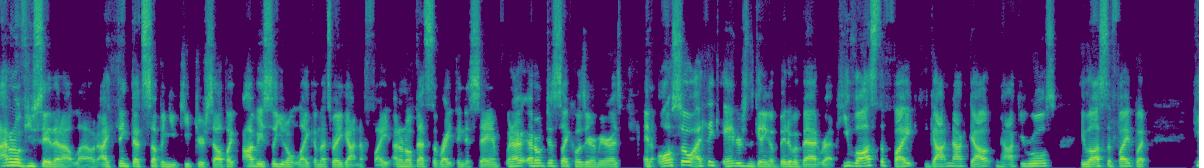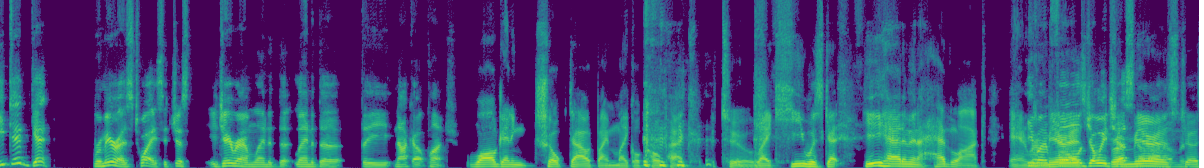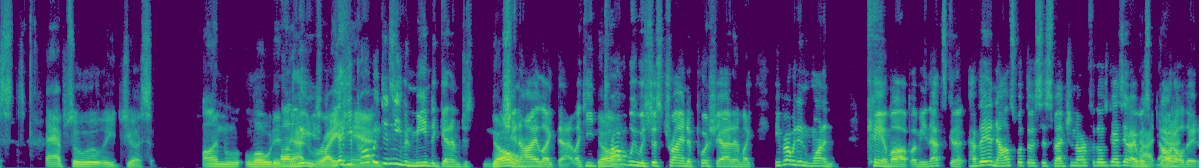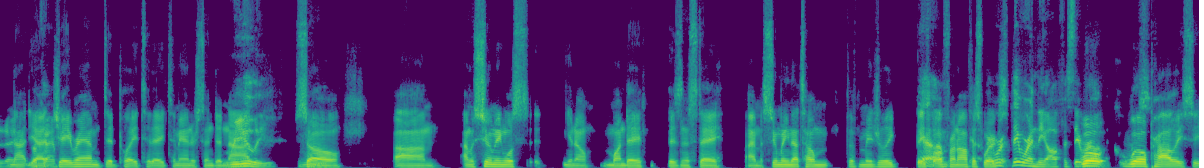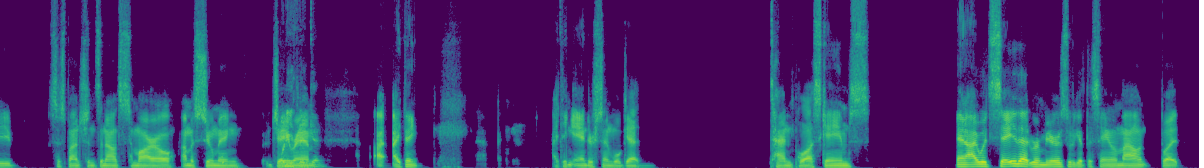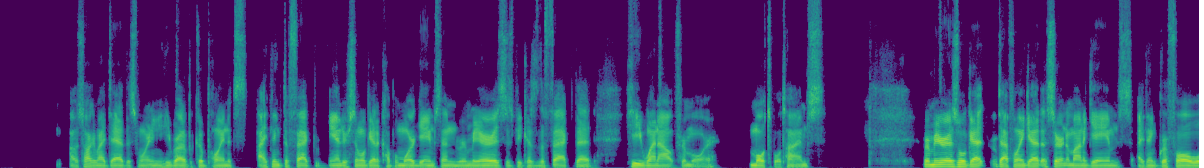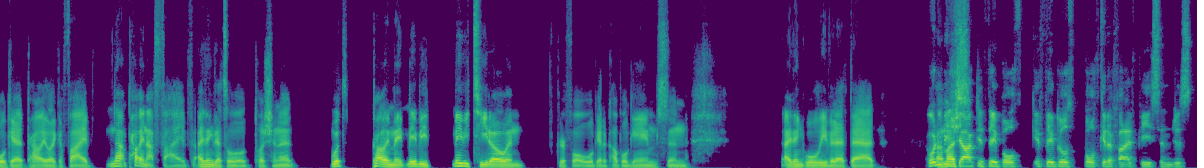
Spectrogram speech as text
I, don't know if you say that out loud. I think that's something you keep to yourself. Like obviously you don't like him. That's why you got in a fight. I don't know if that's the right thing to say. And I, I don't dislike Jose Ramirez. And also I think Anderson's getting a bit of a bad rep. He lost the fight. He got knocked out in hockey rules. He lost the fight, but he did get Ramirez twice. It just J Ram landed the landed the the knockout punch while getting choked out by Michael Kopech too. Like he was get he had him in a headlock and he Ramirez, Joey Ramirez just absolutely just unloaded Unleashed. that right. Yeah, he hand. probably didn't even mean to get him just no. chin high like that. Like he no. probably was just trying to push at him. Like he probably didn't want to K him up. I mean, that's gonna. Have they announced what those suspension are for those guys yet? I was out all day today. Not yet. Okay. J Ram did play today. Tim Anderson did not. Really? So, um, I'm assuming we'll, you know, Monday business day. I'm assuming that's how the Major League Baseball yeah, front office yeah, works. They were, they were, in the office. They were. We'll, the we'll probably see suspensions announced tomorrow. I'm assuming J Ram. I, I think. I think Anderson will get 10 plus games. And I would say that Ramirez would get the same amount, but I was talking to my dad this morning. And he brought up a good point. It's I think the fact Anderson will get a couple more games than Ramirez is because of the fact that he went out for more multiple times. Ramirez will get definitely get a certain amount of games. I think Grifol will get probably like a five, not probably not five. I think that's a little pushing it. What's probably maybe maybe Tito and Grifol will get a couple games, and I think we'll leave it at that. I wouldn't Unless, be shocked if they both if they both both get a five piece and just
